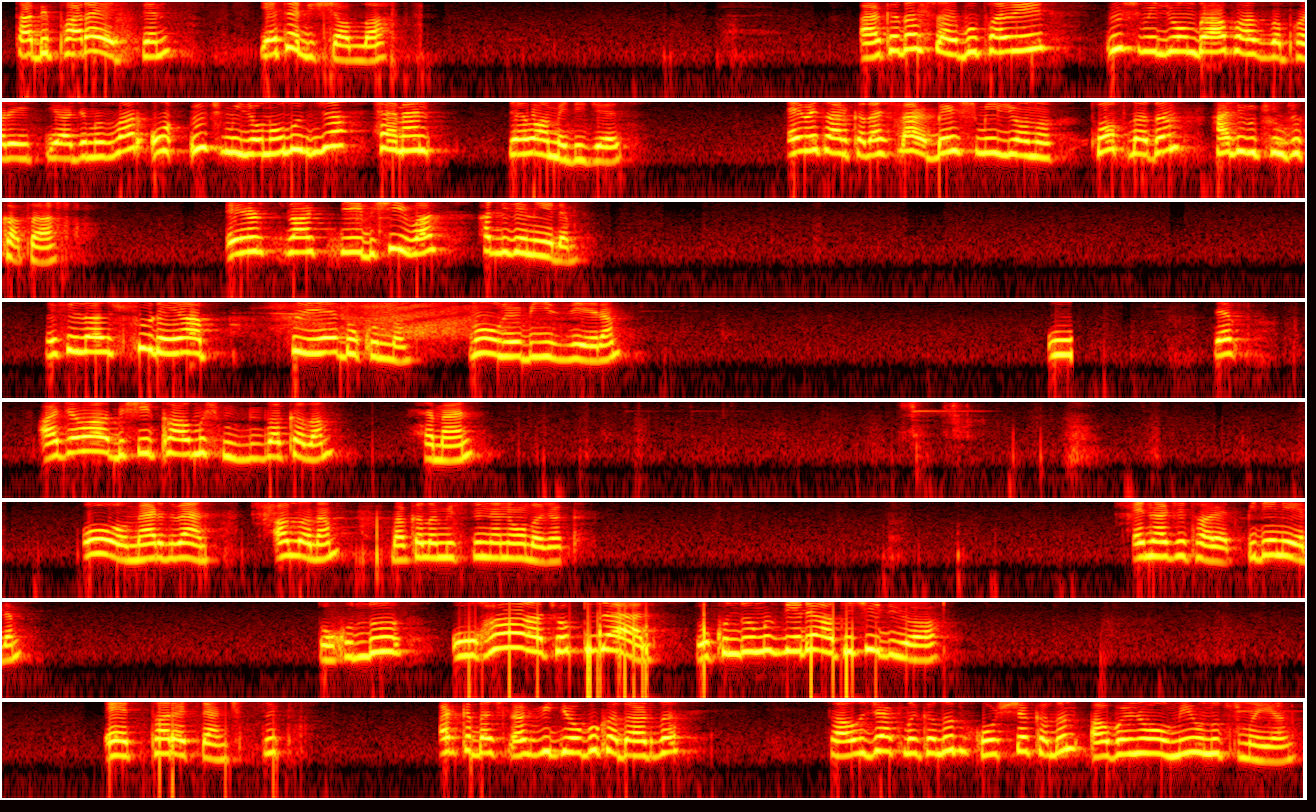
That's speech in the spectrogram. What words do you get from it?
Tabi para etsin. Yeter inşallah. Arkadaşlar bu parayı 3 milyon daha fazla para ihtiyacımız var. O 3 milyon olunca hemen devam edeceğiz. Evet arkadaşlar 5 milyonu topladım. Hadi 3. kata. Airstrike diye bir şey var. Hadi deneyelim. Mesela şuraya şuraya dokundum. Ne oluyor bir izleyelim. De acaba bir şey kalmış mı bir bakalım. Hemen. O merdiven. Alalım. Bakalım üstünde ne olacak. Enerji taret. Bir deneyelim. Dokundu. Oha çok güzel. Dokunduğumuz yere ateş ediyor. Evet taretten çıktık. Arkadaşlar video bu kadardı. Sağlıcakla kalın, hoşça kalın. Abone olmayı unutmayın.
